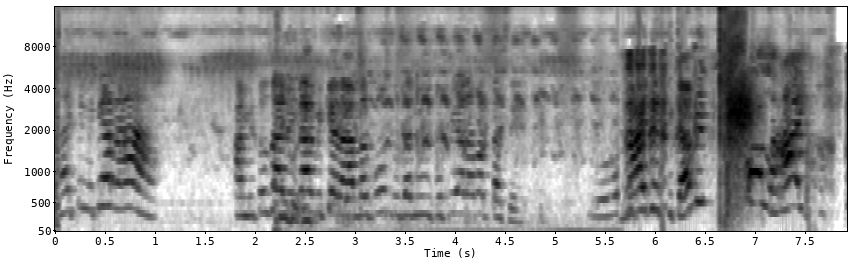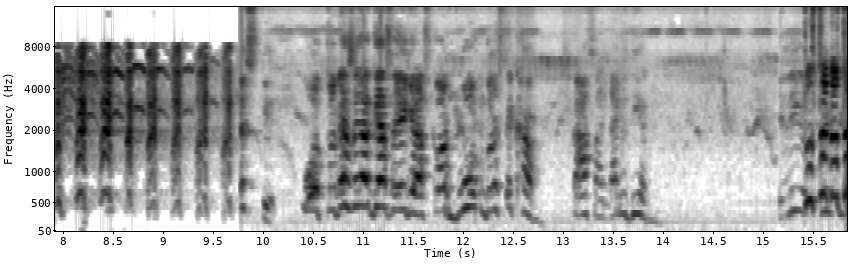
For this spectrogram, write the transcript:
ভাই তুমি কেরা আমি তো জানি না আমি কেরা আমার বন্ধু জানি পেয়ারা বাড়তাছে আমি পলাই আজকে ও তো গেছে গ্যাস কর বোম ধরছে খাম। কাঁচা টাকা দিয়ে আমি। দোস্ত দোস্ত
